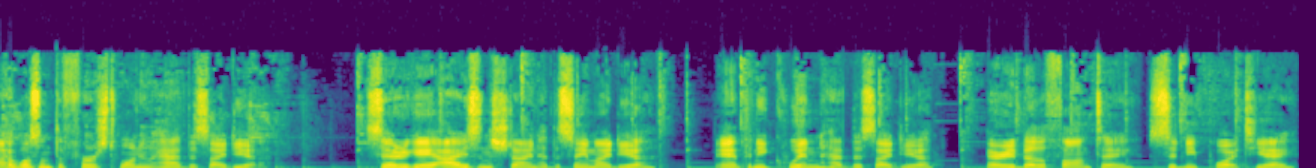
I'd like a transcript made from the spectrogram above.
I wasn't the first one who had this idea. Sergei Eisenstein had the same idea. Anthony Quinn had this idea. Harry Belafonte, Sidney Poitier,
